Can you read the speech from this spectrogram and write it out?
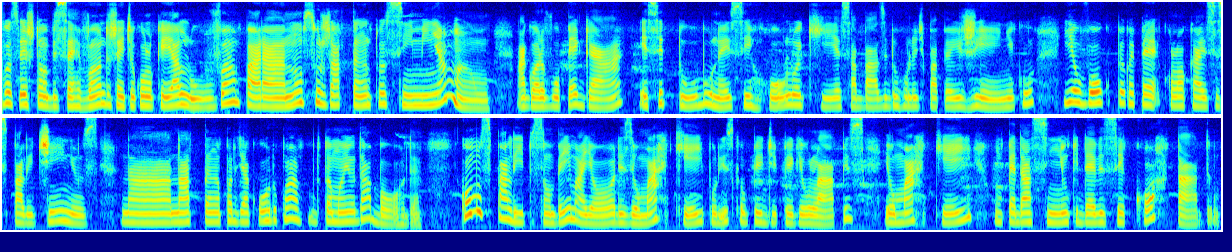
como vocês estão observando, gente, eu coloquei a luva para não sujar tanto assim minha mão. Agora eu vou pegar esse tubo, né, esse rolo aqui, essa base do rolo de papel higiênico, e eu vou colocar esses palitinhos na, na tampa de acordo com a, o tamanho da borda. Como os palitos são bem maiores, eu marquei, por isso que eu pedi, peguei o lápis, eu marquei um pedacinho que deve ser cortado.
